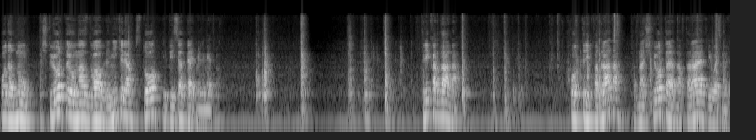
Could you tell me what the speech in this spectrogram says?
Под одну четвертую у нас два удлинителя 100 и 55 мм. Три кардана под 3 квадрата, 1 четвертая, 1 вторая, 3 восьмых.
